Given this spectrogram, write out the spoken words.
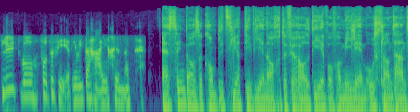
die Leute, die von der Ferien wieder heimkommen. Es sind also komplizierte Weihnachten für all die, die Familie im Ausland haben.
